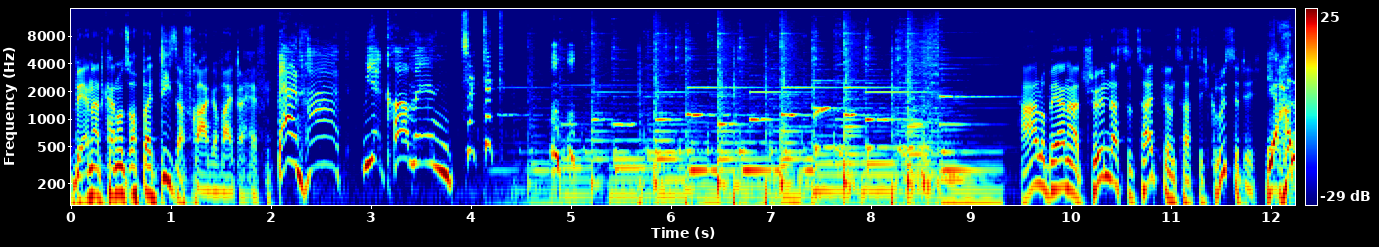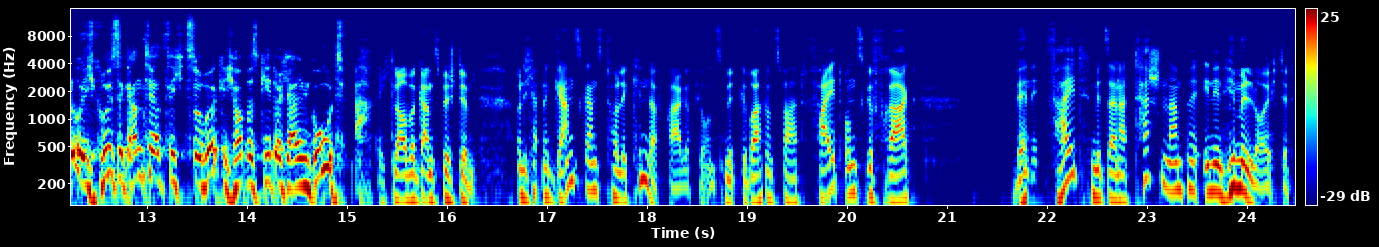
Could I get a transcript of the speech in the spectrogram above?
Bernhard kann uns auch bei dieser Frage weiterhelfen. Bernhard, wir kommen. Zack, zack. Hallo Bernhard, schön, dass du Zeit für uns hast. Ich grüße dich. Ja, hallo, ich grüße ganz herzlich zurück. Ich hoffe, es geht euch allen gut. Ach, ich glaube ganz bestimmt. Und ich habe eine ganz, ganz tolle Kinderfrage für uns mitgebracht. Und zwar hat Veit uns gefragt, wenn Veit mit seiner Taschenlampe in den Himmel leuchtet,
